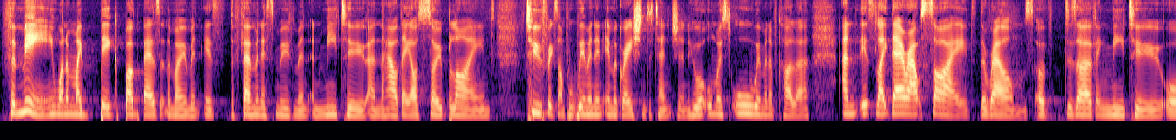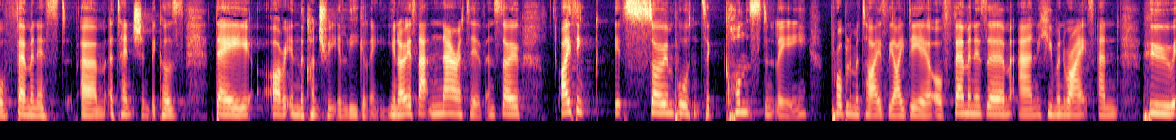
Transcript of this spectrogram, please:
for me, one of my big bugbears at the moment is the feminist movement and Me Too and how they are so blind to, for example, women in immigration detention who are almost all women of color. And it's like they're outside the realms of deserving Me Too or feminist um, attention because they are in the country illegally. You know, it's that narrative. And so I think it's so important to constantly problematize the idea of feminism and human rights and who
